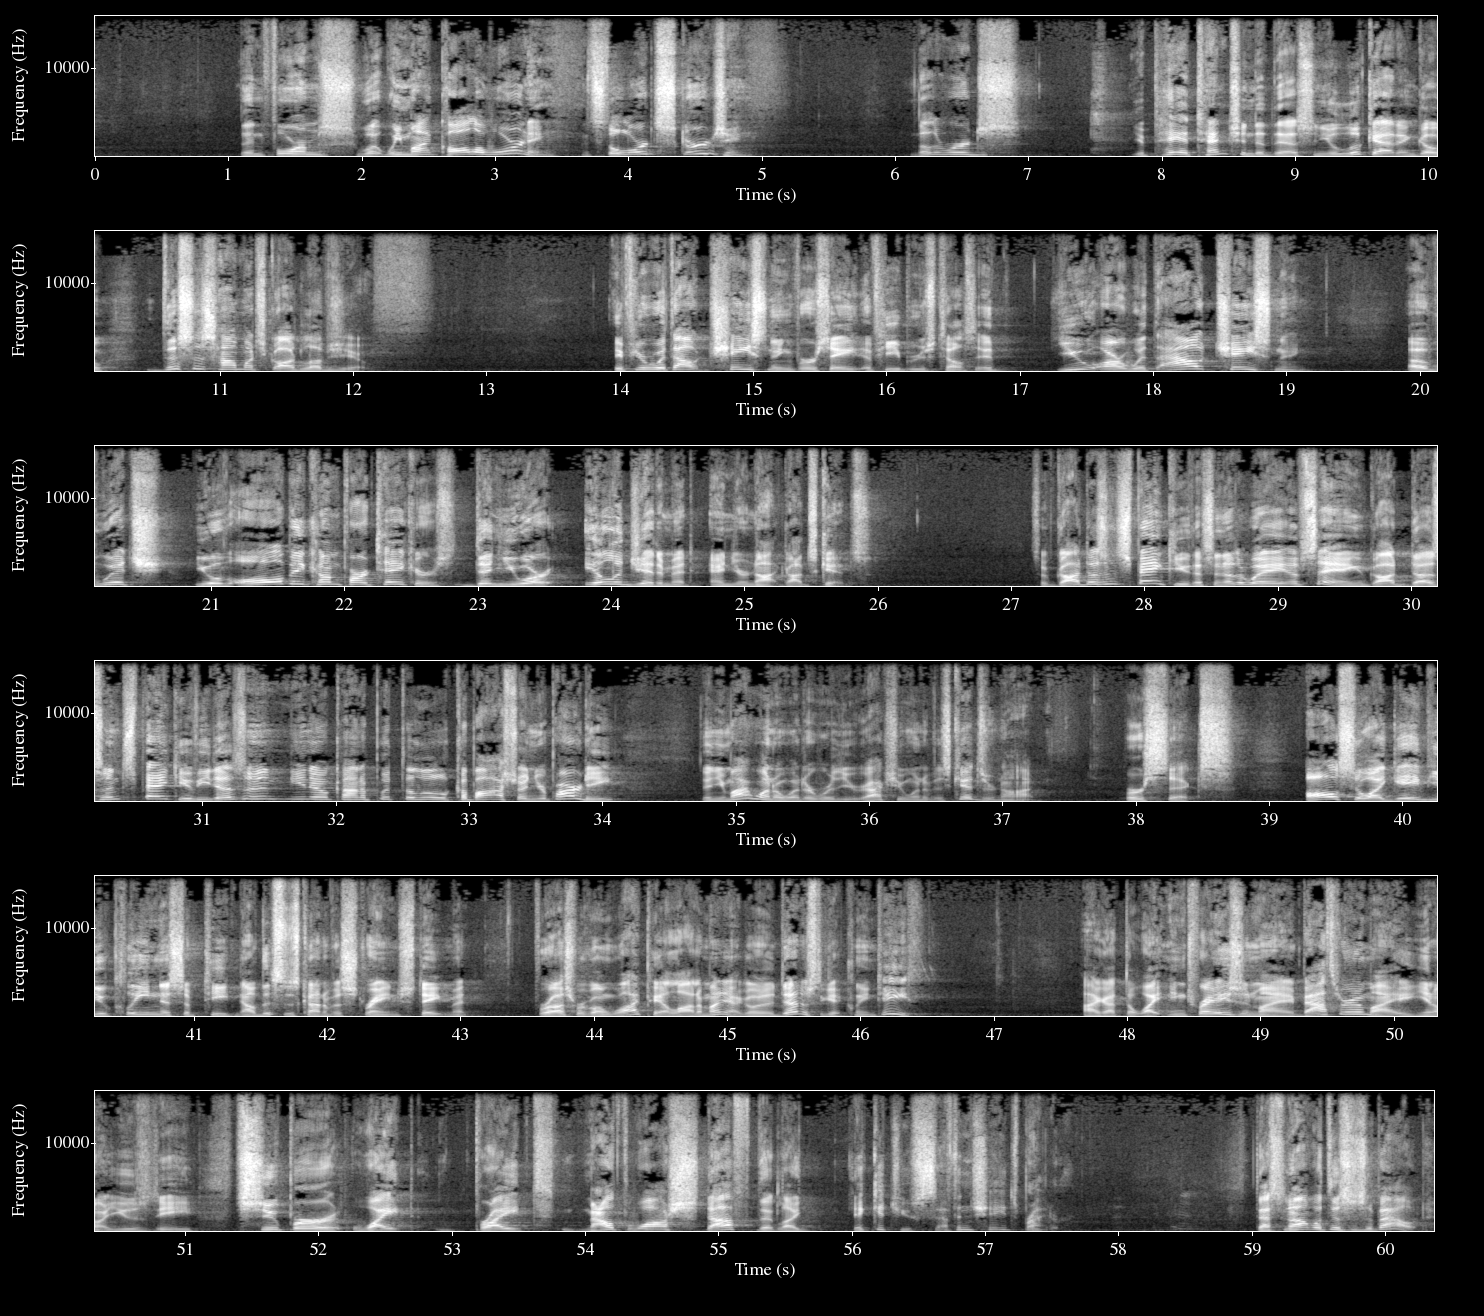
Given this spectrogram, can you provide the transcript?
then forms what we might call a warning. It's the Lord's scourging. In other words, you pay attention to this and you look at it and go, This is how much God loves you. If you're without chastening, verse 8 of Hebrews tells, if you are without chastening, of which you have all become partakers, then you are illegitimate and you're not God's kids. So if God doesn't spank you, that's another way of saying God doesn't spank you. If He doesn't, you know, kind of put the little kibosh on your party, then you might want to wonder whether you're actually one of His kids or not. Verse 6 Also, I gave you cleanness of teeth. Now, this is kind of a strange statement. For us, we're going, well, I pay a lot of money. I go to the dentist to get clean teeth. I got the whitening trays in my bathroom. I, you know, I use the super white, bright mouthwash stuff that, like, it gets you seven shades brighter. That's not what this is about.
